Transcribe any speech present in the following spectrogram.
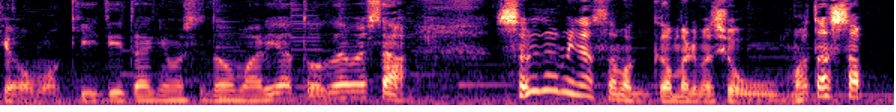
今日も聴いていただきましてどうもありがとうございました。それでは皆様頑張りましょう。また明日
